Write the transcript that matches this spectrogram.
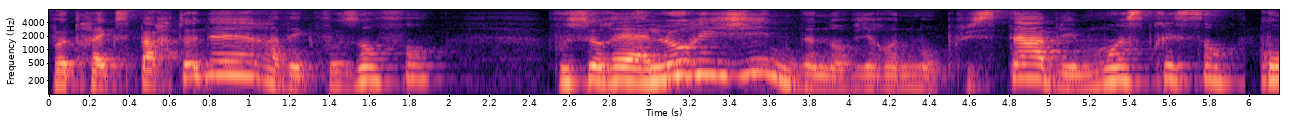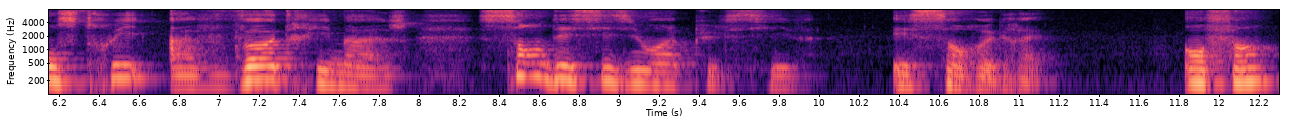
votre ex-partenaire, avec vos enfants. Vous serez à l'origine d'un environnement plus stable et moins stressant, construit à votre image, sans décision impulsive et sans regret. Enfin,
